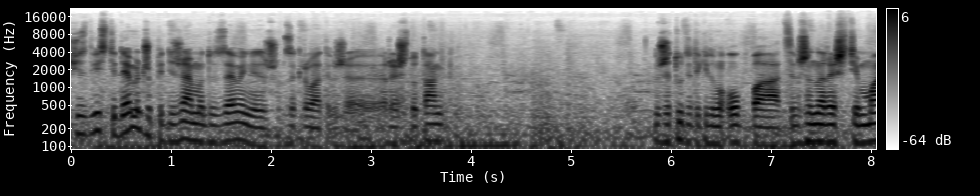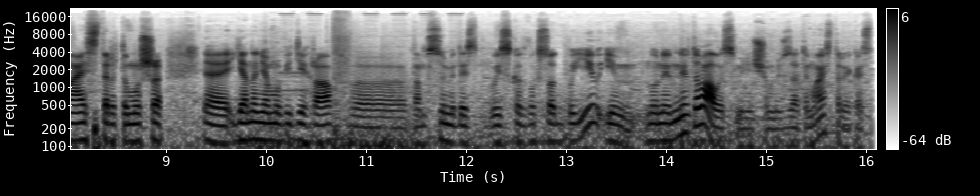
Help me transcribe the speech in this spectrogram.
6200 демеджу, під'їжджаємо до зелені, щоб закривати вже решту танків. Вже тут я такий думаю, опа, це вже нарешті майстер, тому що е, я на ньому відіграв е, там в сумі десь близько 200 боїв, і ну, не, не вдавалося мені чомусь взяти майстра, якась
